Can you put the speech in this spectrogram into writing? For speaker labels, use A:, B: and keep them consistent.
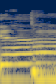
A: Just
